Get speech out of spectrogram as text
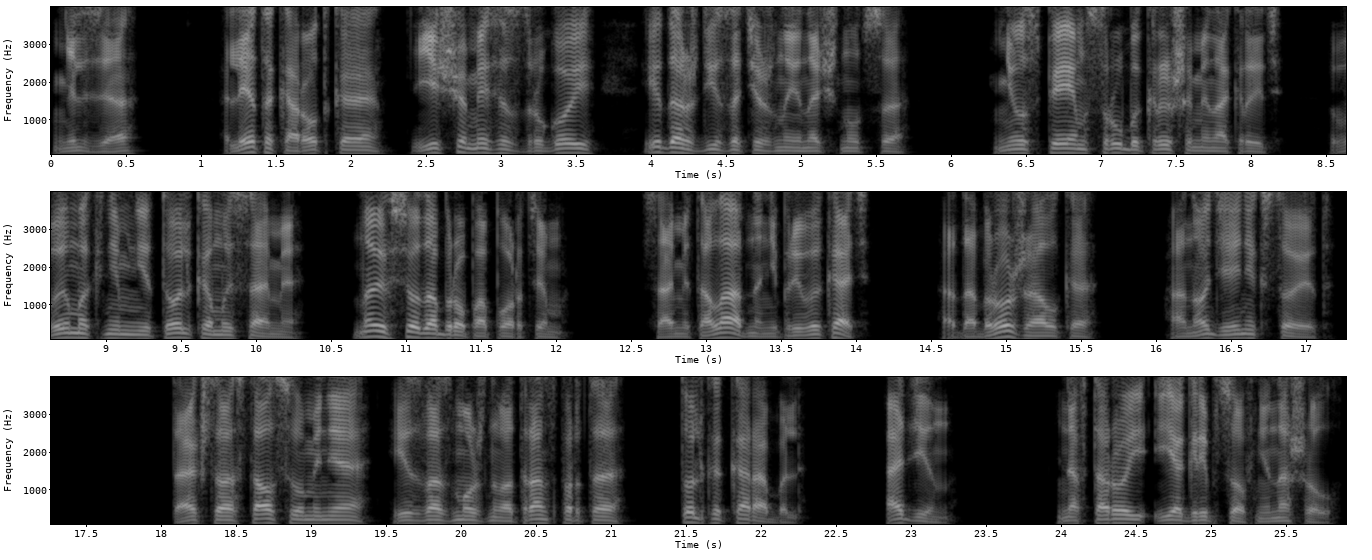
Нельзя. Лето короткое, еще месяц-другой, и дожди затяжные начнутся. Не успеем срубы крышами накрыть. Вымокнем не только мы сами, но и все добро попортим. Сами-то ладно, не привыкать. А добро жалко. Оно денег стоит. Так что остался у меня из возможного транспорта только корабль. Один. На второй я грибцов не нашел.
